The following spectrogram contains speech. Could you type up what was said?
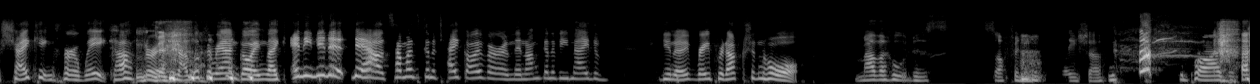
shaking for a week after it. And I look around going like, any minute now, someone's going to take over and then I'm going to be made of, you know, reproduction whore. motherhood is softening, Alicia. Surprising.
